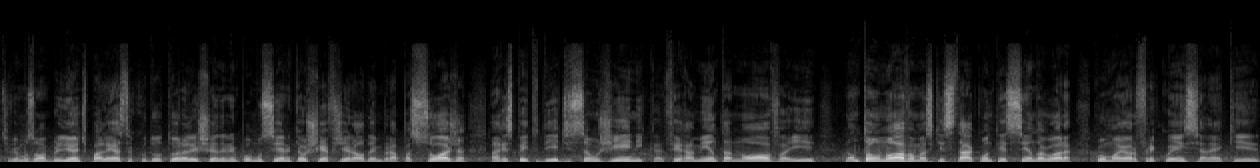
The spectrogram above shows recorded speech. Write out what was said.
tivemos uma brilhante palestra com o Dr. Alexandre Nepomuceno, que é o chefe-geral da Embrapa Soja, a respeito de edição gênica, ferramenta nova aí, não tão nova, mas que está acontecendo agora com maior frequência, né? que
